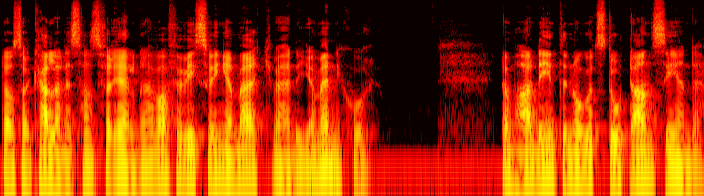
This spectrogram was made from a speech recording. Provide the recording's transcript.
De som kallades hans föräldrar var förvisso inga märkvärdiga människor. De hade inte något stort anseende.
